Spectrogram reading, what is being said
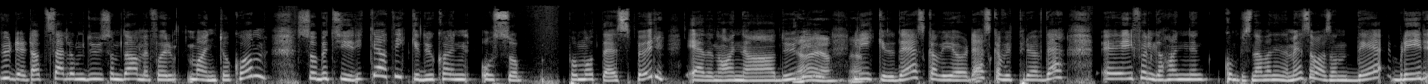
vurdert at selv om du som dame får mannen til å komme, så betyr ikke det at ikke du kan også på en måte spørre er det noe annet du vil. Liker du det? Skal vi gjøre det? Skal vi prøve det? Eh, ifølge han kompisen av venninna mi, så var det sånn Det blir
